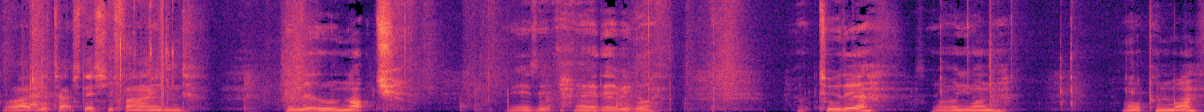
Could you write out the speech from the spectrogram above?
So how do you attach this you find the little notch. Where is it? Uh, there we go. Got two there. So you want to open one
